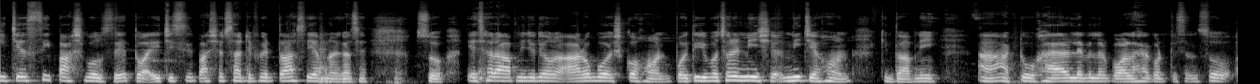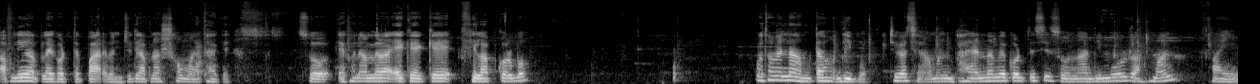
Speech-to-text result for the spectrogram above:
এইচএসসি পাস বলছে, তো এইচএসসি পাসের সার্টিফিকেট তো আছেই আপনার কাছে। সো এছাড়া আপনি যদি আরও বয়স্ক হন, পঁয়ত্রিশ বছরের নিচে নিচে হন, কিন্তু আপনি একটু হায়ার লেভেলের পড়ালেখা করতেছেন সো আপনিও অ্যাপ্লাই করতে পারবেন যদি আপনার সময় থাকে। সো এখন আমরা একে একে ফিল আপ করব। প্রথমে নামটা দিব, ঠিক আছে? আমার ভাইয়ের নামে করতেছি so Nadimur Rahman fine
